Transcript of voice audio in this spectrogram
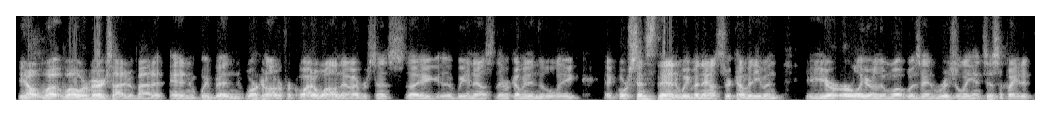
You know, well, well, we're very excited about it, and we've been working on it for quite a while now. Ever since they we announced they were coming into the league, of course, since then we've announced they're coming even a year earlier than what was originally anticipated.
